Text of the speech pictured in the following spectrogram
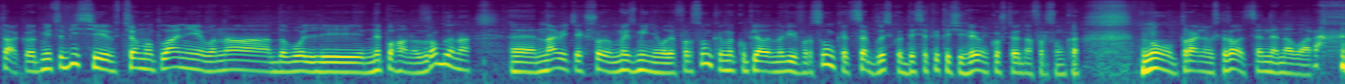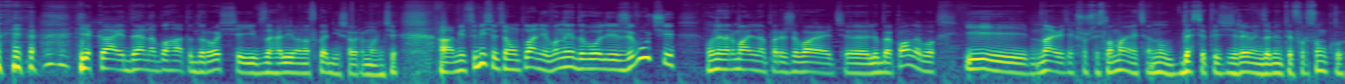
так. От Mitsubishi в цьому плані вона доволі непогано зроблена. Е, Навіть якщо ми змінювали форсунки, ми купляли нові форсунки, це близько 10 тисяч гривень коштує одна форсунка. Ну, правильно ви сказали, це не навара, яка йде набагато дорожче і взагалі вона складніша в ремонті. А Mitsubishi в цьому плані вони доволі живучі, вони нормально переживають е, любе паливо. І навіть якщо щось ламається, ну 10 тисяч гривень замінити форсунку,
